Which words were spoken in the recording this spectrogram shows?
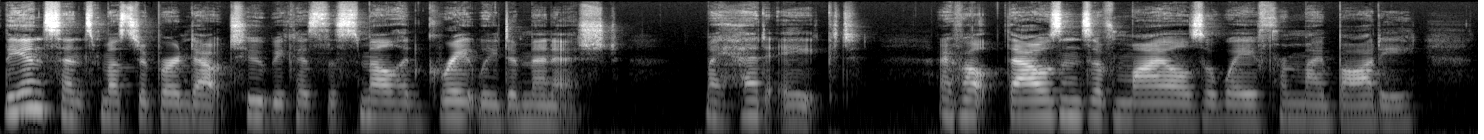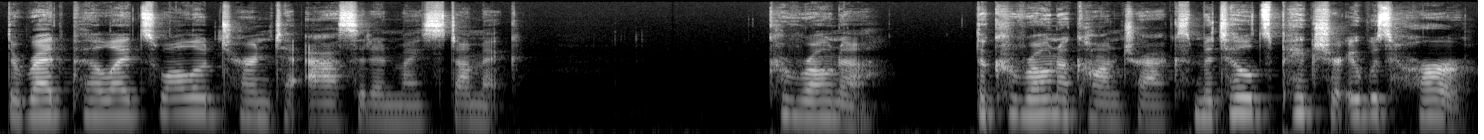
The incense must have burned out too because the smell had greatly diminished. My head ached. I felt thousands of miles away from my body. The red pill I'd swallowed turned to acid in my stomach. Corona, the Corona contracts, Mathilde's picture, it was her.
